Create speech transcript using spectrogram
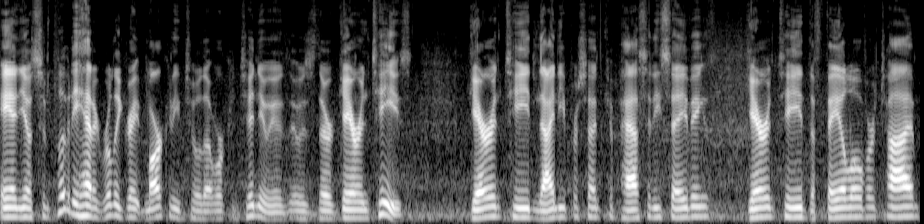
And you know, SimpliVity had a really great marketing tool that we're continuing. It was their guarantees. Guaranteed 90% capacity savings, guaranteed the failover time,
